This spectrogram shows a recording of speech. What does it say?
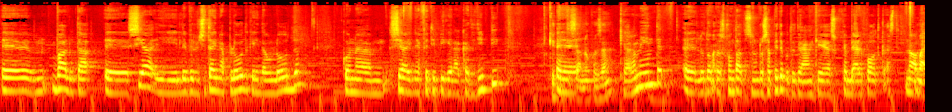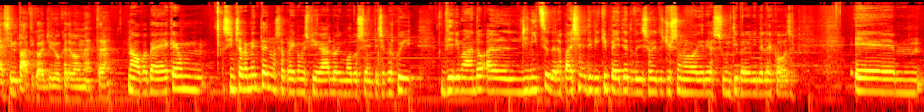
eh, valuta eh, sia i, le velocità in upload che in download, con, ehm, sia in FTP che in HTTP. Che tutti eh, sanno cos'è? Chiaramente, eh, lo do ma... per scontato, se non lo sapete potete anche cambiare podcast. No, ma è simpatico oggi Luca, devo ammettere. No, vabbè, è che è un... sinceramente non saprei come spiegarlo in modo semplice, per cui vi rimando all'inizio della pagina di Wikipedia dove di solito ci sono i riassunti brevi delle cose. E, ehm,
